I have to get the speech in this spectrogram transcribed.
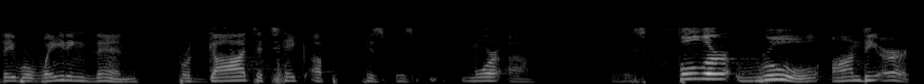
They were waiting then for God to take up his, his more, uh, his fuller rule on the earth.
